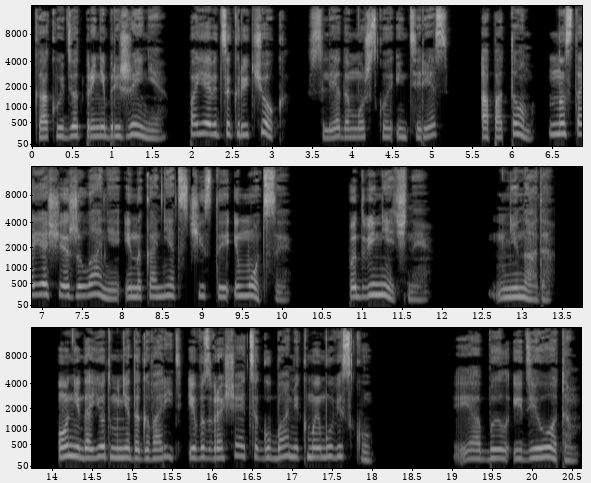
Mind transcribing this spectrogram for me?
Как уйдет пренебрежение, появится крючок, следом мужской интерес, а потом настоящее желание и, наконец, чистые эмоции. Подвенечные. Не надо. Он не дает мне договорить и возвращается губами к моему виску. Я был идиотом.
